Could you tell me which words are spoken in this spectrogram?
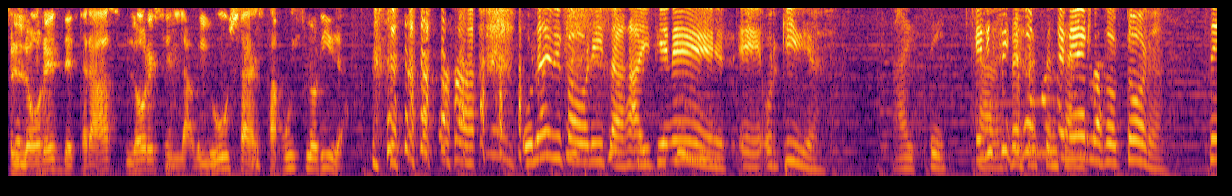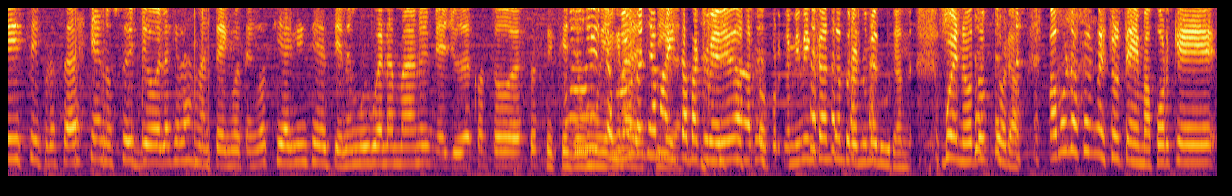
flores detrás, flores en la blusa, está muy florida. Una de mis favoritas. Ahí tienes eh, orquídeas. Ay, sí. Es difícil mantenerlas, doctora. Sí, sí, pero sabes que no soy yo la que las mantengo. Tengo aquí alguien que tiene muy buena mano y me ayuda con todo eso, así que yo muy agradecida. una llamadita para que me dé datos, porque a mí me encantan, pero no me duran. Bueno, doctora, vámonos con nuestro tema, porque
